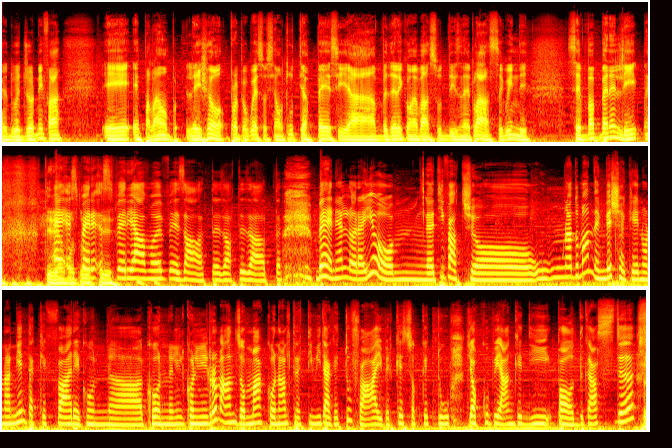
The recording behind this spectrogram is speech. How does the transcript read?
eh, due giorni fa e, e parlavamo, le dicevo proprio questo, siamo tutti appesi a vedere come va su Disney Plus, quindi se va bene lì tiriamo Eh, sper- speriamo, eh, esatto, esatto, esatto. Bene, allora io mh, ti faccio un- una domanda invece che non ha niente a che fare con, uh, con il, con il romanzo, ma con altre attività che tu fai, perché so che tu ti occupi anche di podcast, Sì.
